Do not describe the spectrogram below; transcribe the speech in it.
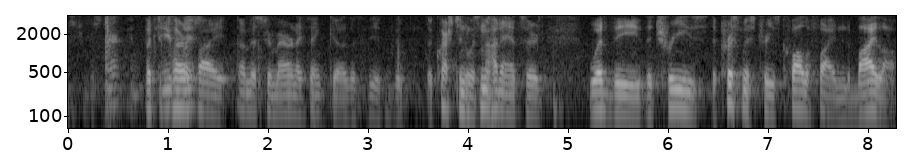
Mr. Bisnaire? can- But to you clarify, uh, Mr. Mayor, and I think uh, the, the, the question was not answered, would the, the trees, the Christmas trees qualify in the bylaw?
